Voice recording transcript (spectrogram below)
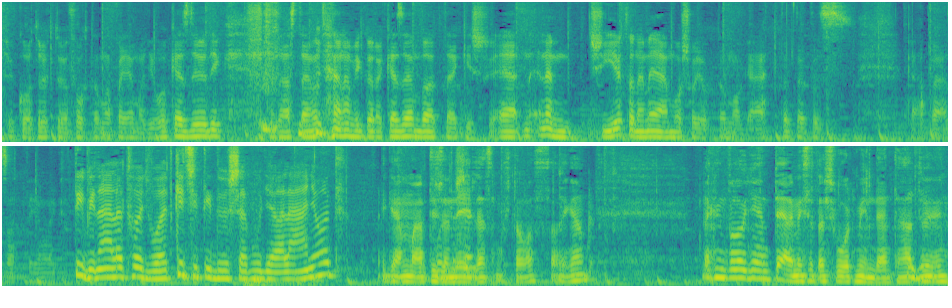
és akkor ott rögtön fogtam a fejem, hogy jól kezdődik, de aztán utána, amikor a kezembe adták, és el, nem sírt, hanem elmosolyogta magát, tehát az káprázat tényleg. Tibi, nálad hogy volt? Kicsit idősebb ugye a lányod? Igen, már 14 Pontosan. lesz most tavasszal, igen. Nekünk valahogy ilyen természetes volt minden, tehát uh-huh.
